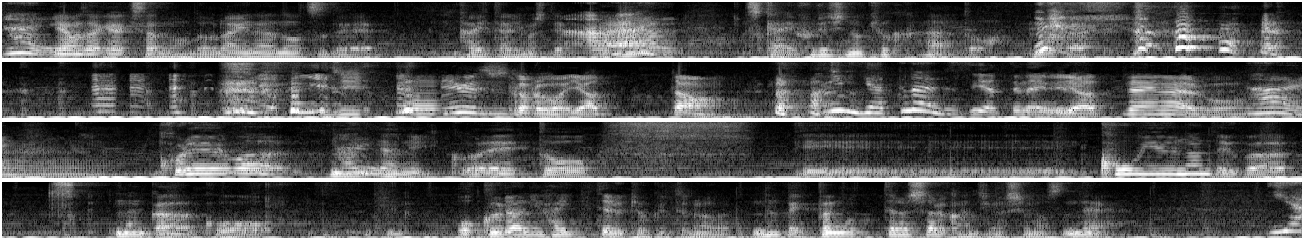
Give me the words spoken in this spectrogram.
はい。山崎亜紀さんの方のライナーノーツで書いてありましてはい。使い古しの曲かと。実のミュージカルはやったん？いややってないです。やってないです。やってないやろはい。うん。これはな、はい。何これえっとえーこういうなんていうかつなんかこうオクラに入ってる曲っていうのはなんかいっぱい持ってらっしゃる感じがしますね。いや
